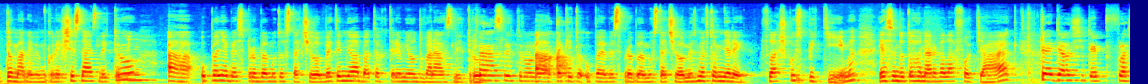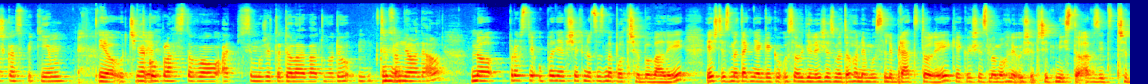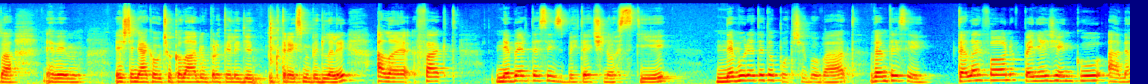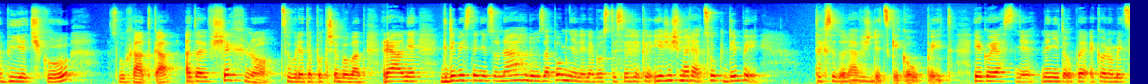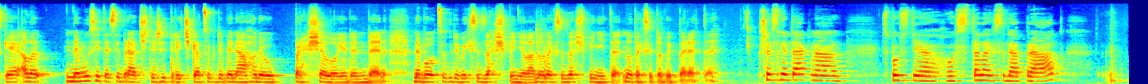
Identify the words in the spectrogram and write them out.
to má nevím kolik, 16 litrů mm-hmm. A úplně bez problému to stačilo. Betty měla batoh, který měl 12 litrů. 12 litrů, no. A, taky to úplně bez problému stačilo. My jsme v tom měli flašku s pitím, já jsem do toho narvala foťák. To je další typ, flaška s pitím. Jo, určitě. Nějakou plastovou, ať si můžete dolévat vodu. Co mm-hmm. tam měla dál? No, prostě úplně všechno, co jsme potřebovali. Ještě jsme tak nějak jako usoudili, že jsme toho nemuseli brát tolik, jako že jsme mohli ušetřit místo a vzít třeba, nevím, ještě nějakou čokoládu pro ty lidi, u kterých jsme bydleli, ale fakt neberte si zbytečnosti, nebudete to potřebovat, vemte si telefon, peněženku a nabíječku, sluchátka a to je všechno, co budete potřebovat. Reálně, kdybyste něco náhodou zapomněli nebo jste si řekli, Ježíš Maria, co kdyby, tak se to dá vždycky koupit. Jako jasně, není to úplně ekonomické, ale nemusíte si brát čtyři trička, co kdyby náhodou pršelo jeden den, nebo co kdybych se zašpinila, no tak se zašpiníte, no tak si to vyperete. Přesně tak, na spoustě hostelech se dá prát,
